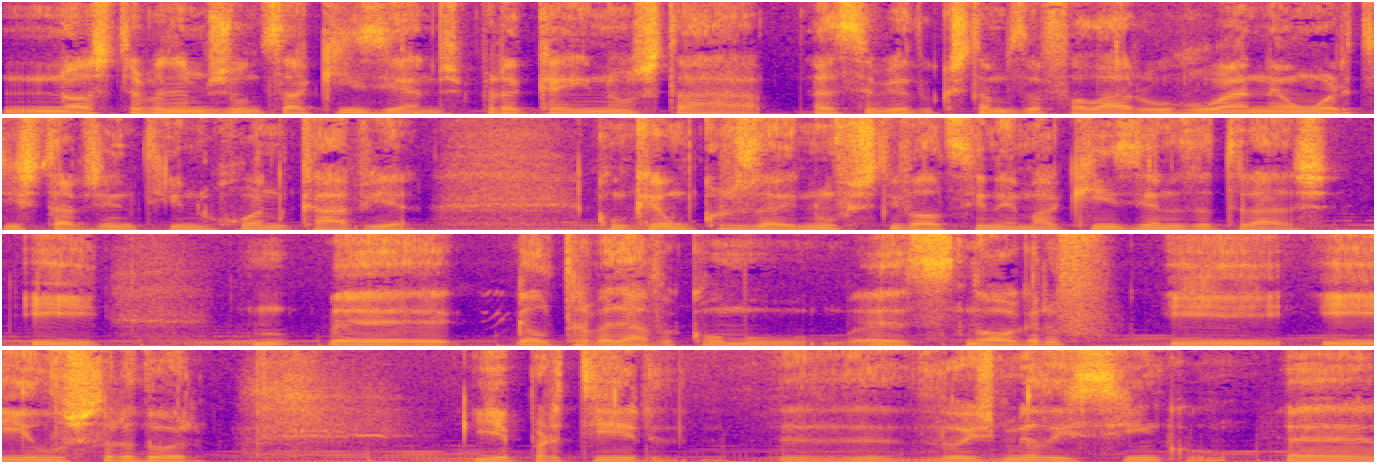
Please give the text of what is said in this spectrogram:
nós trabalhamos juntos há 15 anos. Para quem não está a saber do que estamos a falar, o Juan é um artista argentino, Juan Cavia, com quem eu me cruzei num festival de cinema há 15 anos atrás e eh, ele trabalhava como eh, cenógrafo e, e ilustrador. E a partir de 2005 eh,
